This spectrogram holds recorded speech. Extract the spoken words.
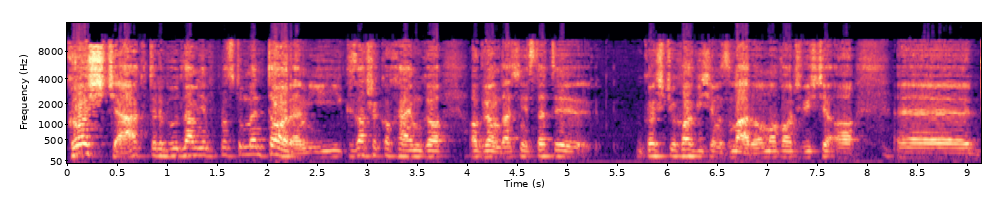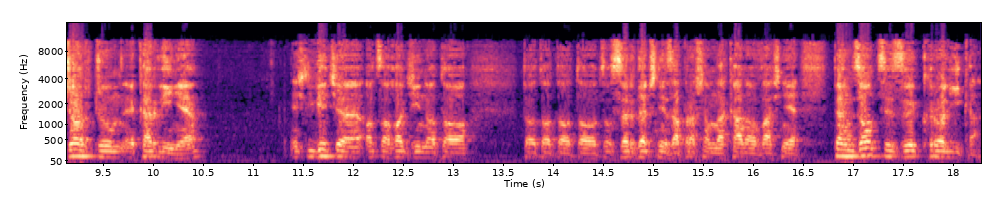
gościa, który był dla mnie po prostu mentorem i zawsze kochałem go oglądać. Niestety gościuchowi się zmarło. Mowa oczywiście o e, George'u Carlinie. Jeśli wiecie o co chodzi, no to, to, to, to, to, to serdecznie zapraszam na kanał właśnie Pędzący z Królika.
